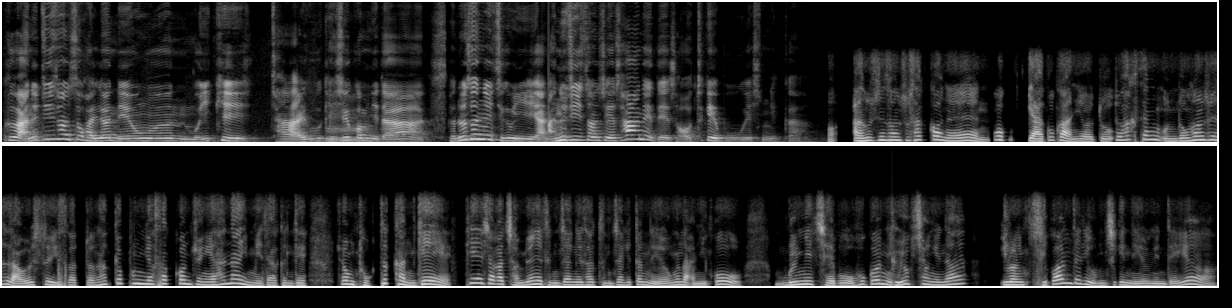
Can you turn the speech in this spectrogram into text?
그 안우진 선수 관련 내용은 뭐 익히 잘 알고 계실 음. 겁니다. 변호사님 지금 이 안우진 선수의 사안에 대해서 어떻게 보고 계십니까? 어, 안우진 선수 사건은 꼭 야구가 아니어도 또 학생 운동 선수에서 나올 수 있었던 학교 폭력 사건 중에 하나입니다. 근데 좀 독특한 게 피해자가 전면에 등장해서 등장했던 내용은 아니고 물밑 제보 혹은 교육청이나 이런 기관들이 움직인 내용인데요.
